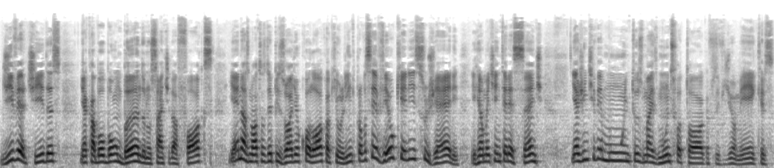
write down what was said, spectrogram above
divertidas e acabou bombando no site da Fox. E aí nas notas do episódio eu coloco aqui o link para você ver o que ele sugere e realmente é interessante. E a gente vê muitos, mas muitos fotógrafos videomakers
